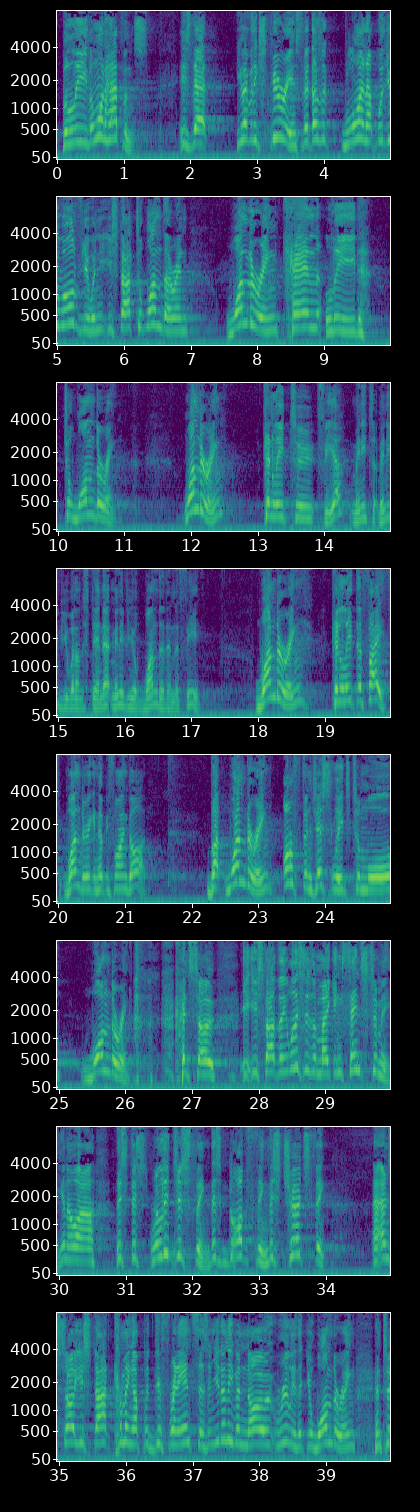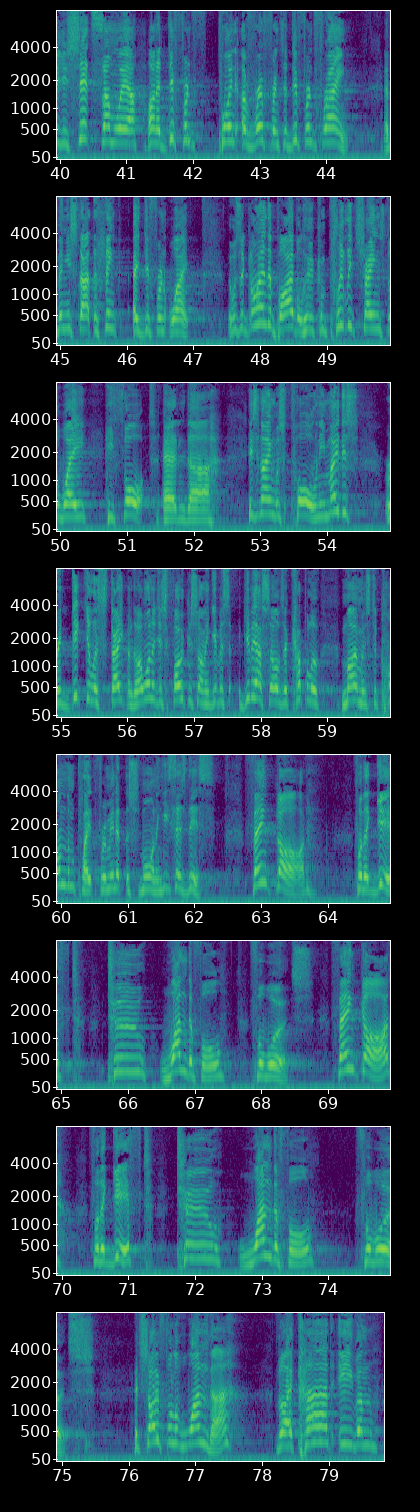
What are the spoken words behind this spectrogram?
believe. And what happens is that you have an experience that doesn't line up with your worldview and you start to wonder and wondering can lead to wandering. Wandering can lead to fear. Many, many of you would understand that. Many of you have wondered and have feared. Wondering can lead to faith. Wondering can help you find God. But wondering often just leads to more wandering. and so you start thinking, well, this isn't making sense to me. You know, uh, this, this religious thing, this God thing, this church thing. And so you start coming up with different answers, and you don't even know really that you're wandering until you sit somewhere on a different point of reference, a different frame. And then you start to think a different way. There was a guy in the Bible who completely changed the way he thought, and uh, his name was Paul, and he made this ridiculous statement that I want to just focus on and give, us, give ourselves a couple of moments to contemplate for a minute this morning. He says this Thank God for the gift too wonderful for words. Thank God for the gift too wonderful for words. It's so full of wonder that I can't even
